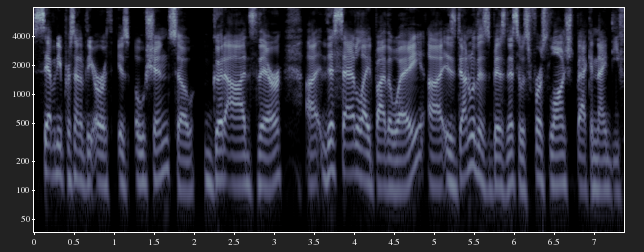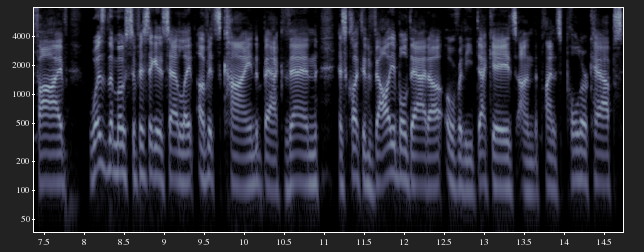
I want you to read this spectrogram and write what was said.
70% of the Earth is ocean, so good odds there. Uh, this satellite, by the way, uh, is done with its business. It was first launched back in 95, was the most sophisticated satellite of its kind back then, has collected valuable data over the decades on the planet's polar caps,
